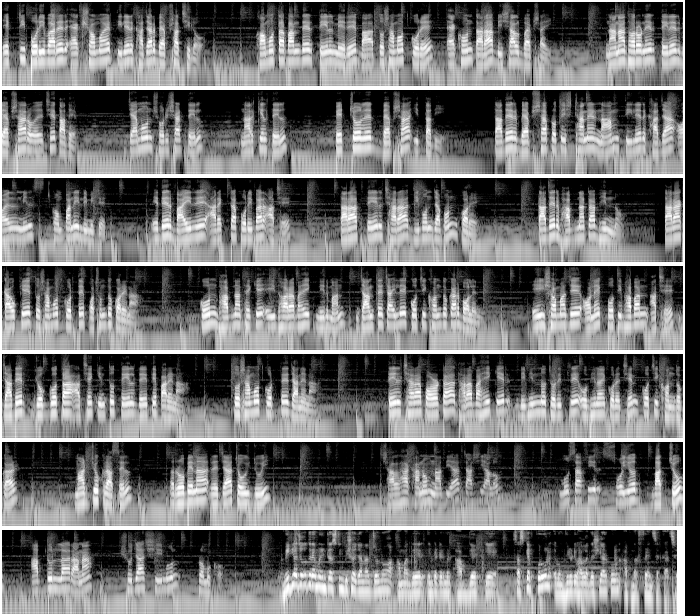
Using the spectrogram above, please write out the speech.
একটি পরিবারের এক সময়ের তিলের খাজার ব্যবসা ছিল। ক্ষমতাবানদের তেল মেরে বা তোষামত করে এখন তারা বিশাল ব্যবসায়ী। নানা ধরনের তেলের ব্যবসা রয়েছে তাদের। যেমন সরিষার তেল, নারকেল তেল, পেট্রোলের ব্যবসা ইত্যাদি। তাদের ব্যবসা প্রতিষ্ঠানের নাম তিলের খাজা অয়েল মিলস কোম্পানি লিমিটেড। এদের বাইরে আরেকটা পরিবার আছে। তারা তেল ছাড়া জীবনযাপন করে। তাদের ভাবনাটা ভিন্ন। তারা কাউকে তোষামত করতে পছন্দ করে না। কোন ভাবনা থেকে এই ধারাবাহিক নির্মাণ জানতে চাইলে কচি খন্দকার বলেন, এই সমাজে অনেক প্রতিভাবান আছে যাদের যোগ্যতা আছে কিন্তু তেল দিতে পারে না তোষামত করতে জানে না। তেল ছাড়া পরোটা ধারাবাহিকের বিভিন্ন চরিত্রে অভিনয় করেছেন কচি খন্দকার, মার্জুক রাসেল, রোবেনা রেজা চৌজুই সালহা খানম, নাদিয়া, চাষি আলম, মুসাফির সৈয়দ বাচ্চু, আবদুল্লাহ রানা, সুজা শিমুল প্রমুখ। মিডিয়া জগতের এমন ইন্টারেস্টিং বিষয় জানার জন্য আমাদের এন্টারটেনমেন্ট আপডেটকে সাবস্ক্রাইব করুন এবং ভিডিওটি ভালো লাগলে শেয়ার করুন আপনার ফ্রেন্ডসের কাছে।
